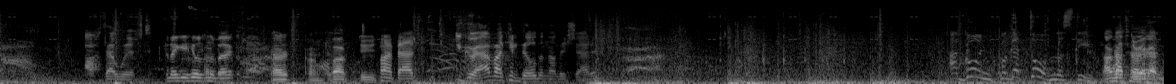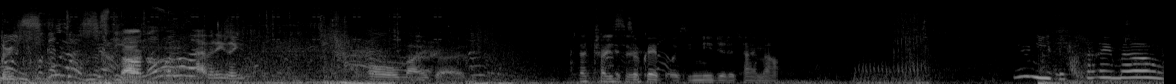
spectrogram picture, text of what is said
Ah, oh, that whiffed. Can I get heals in the back? I, oh, fuck, dude. My bad. You grab, I can build another shatter. I got three, I got three. No, no, I don't have anything. Oh my god. That tracer. It's okay, boys. You needed a timeout. You need a timeout.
